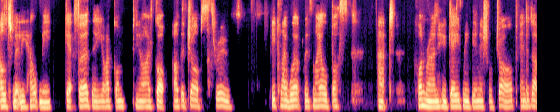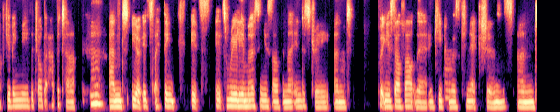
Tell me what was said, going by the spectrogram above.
ultimately helped me get further You know, i've gone you know i've got other jobs through people I work with, my old boss at Conran, who gave me the initial job, ended up giving me the job at Habitat. Mm. And you know, it's I think it's it's really immersing yourself in that industry and putting yourself out there and keeping mm. those connections and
